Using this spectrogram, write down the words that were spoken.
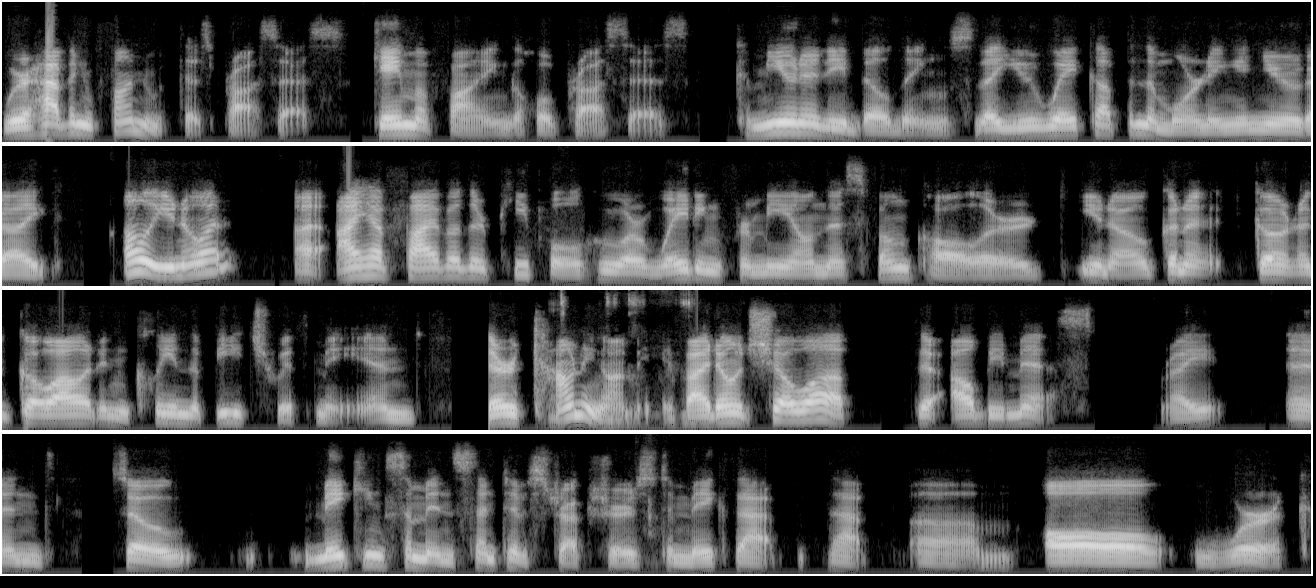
we're having fun with this process gamifying the whole process community building so that you wake up in the morning and you're like oh you know what I, have five other people who are waiting for me on this phone call or you know gonna gonna go out and clean the beach with me. And they're counting on me. If i don't show up i'll be missed right? And so making some incentive structures to make that that um, all work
